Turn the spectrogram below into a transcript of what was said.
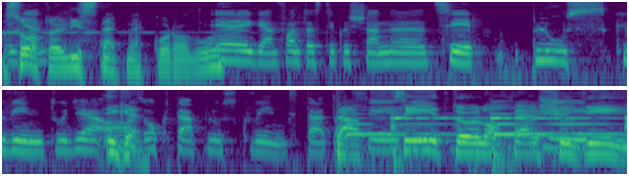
Szólt, hogy Lisztnek mekkora volt. É, igen, fantasztikusan C plusz quint, ugye? Igen. Az oktáv plusz quint. Tehát, tehát C-től a felső G-ig.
